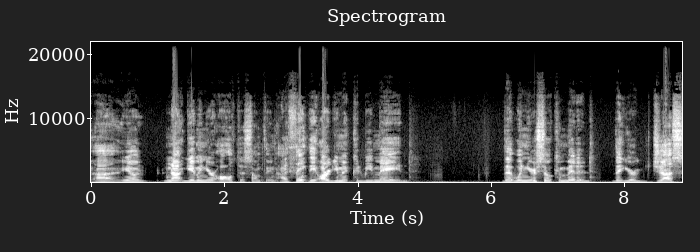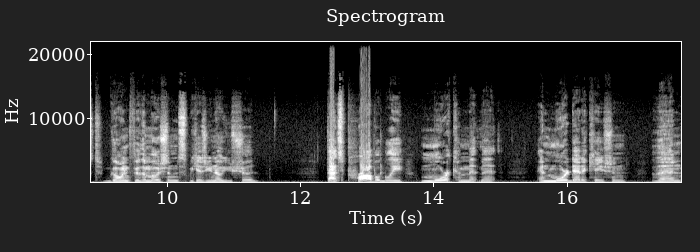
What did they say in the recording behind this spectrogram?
uh, you know, not giving your all to something. I think the argument could be made that when you're so committed that you're just going through the motions because you know you should, that's probably more commitment and more dedication than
